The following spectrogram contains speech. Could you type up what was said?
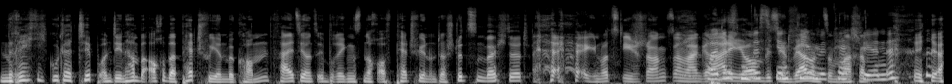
ein richtig guter Tipp und den haben wir auch über Patreon bekommen. Falls ihr uns übrigens noch auf Patreon unterstützen möchtet, ich nutze die Chance, mal gerade hier ein bisschen, Werbung zu machen. Ne? ja,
